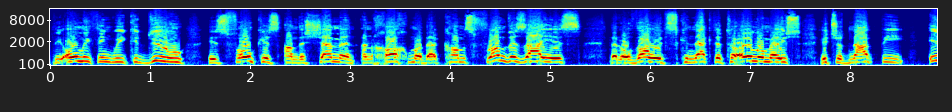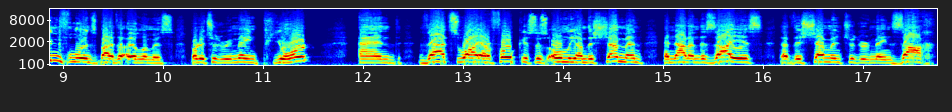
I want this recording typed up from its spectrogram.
The only thing we could do is focus on the shemen and chachma that comes from the zayis, that although it's connected to olamis, it should not be influenced by the olamis, but it should remain pure and that's why our focus is only on the shemen and not on the zayis, that the shemen should remain zach,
